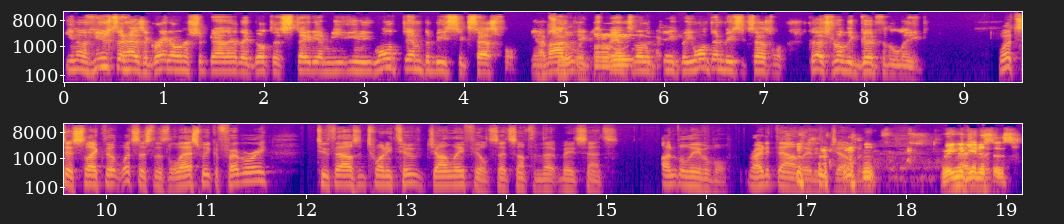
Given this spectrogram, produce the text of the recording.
You know, Houston has a great ownership down there. They built this stadium. You, you want them to be successful. You know, Absolutely. not at the expense of other teams, but you want them to be successful because that's really good for the league. What's this like? The what's this? This last week of February, 2022. John Layfield said something that made sense. Unbelievable. Write it down, ladies and gentlemen. Ring the Right. Guinnesses.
